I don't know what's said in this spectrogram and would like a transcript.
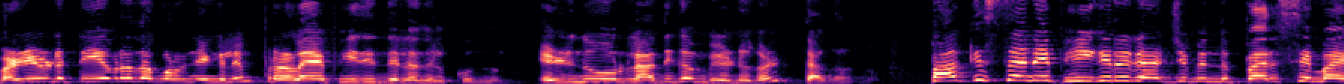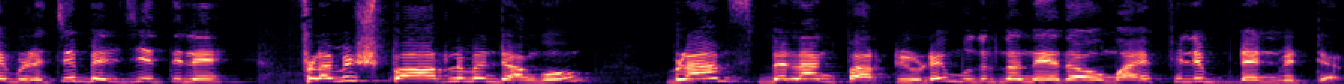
മഴയുടെ തീവ്രത കുറഞ്ഞെങ്കിലും പ്രളയഭീതി നിലനിൽക്കുന്നു. എഴുന്നൂറിലധികം വീടുകൾ തകർന്നു. പാകിസ്ഥാനെ ഭീകര രാജ്യമെന്ന് പരസ്യമായി വിളിച്ച് ബെൽജിയത്തിലെ ഫ്ലമിഷ് പാർലമെന്റ് അംഗവും വ്ലാംസ് ബെലാങ് പാർട്ടിയുടെ മുതിർന്ന നേതാവുമായ ഫിലിപ്പ് ഡെൻവിറ്റർ.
